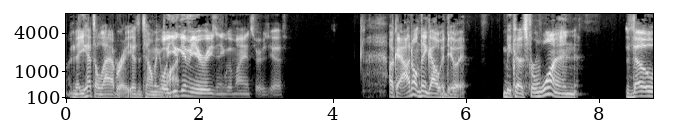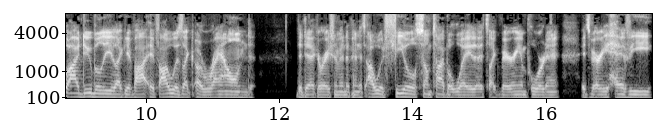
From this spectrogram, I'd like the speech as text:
No, you have to elaborate. You have to tell me. Well, why. you give me your reasoning, but my answer is yes. Okay, I don't think I would do it because for one, though I do believe like if I if I was like around the Declaration of Independence, I would feel some type of way that it's like very important. It's very heavy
